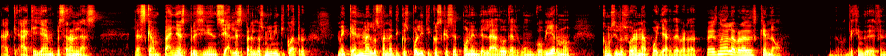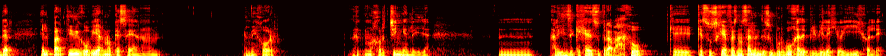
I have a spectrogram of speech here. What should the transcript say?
a que ya empezaron las, las campañas presidenciales para el 2024. Me quedan mal los fanáticos políticos que se ponen del lado de algún gobierno, como si los fueran a apoyar de verdad. Pues no, la verdad es que no. No, dejen de defender el partido y gobierno que sean. Mejor, mejor chinguenle ya. Mm, alguien se queja de su trabajo, que, que sus jefes no salen de su burbuja de privilegio, híjole,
